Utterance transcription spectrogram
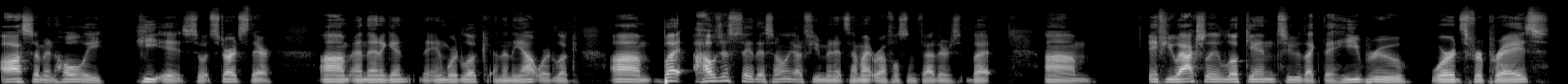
awesome and holy he is. So it starts there. Um, and then again, the inward look and then the outward look. Um, but I'll just say this. I only got a few minutes. I might ruffle some feathers. But um, if you actually look into like the Hebrew words for praise,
